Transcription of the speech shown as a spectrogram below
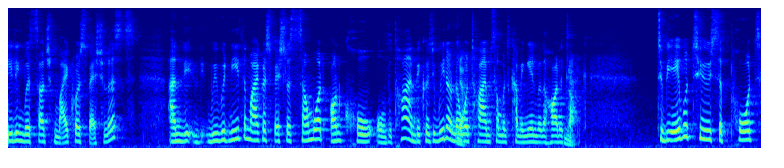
dealing with such micro specialists. And the, the- we would need the micro specialist somewhat on call all the time because we don't know Yeah. what time someone's coming in with a heart attack. To be able to support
